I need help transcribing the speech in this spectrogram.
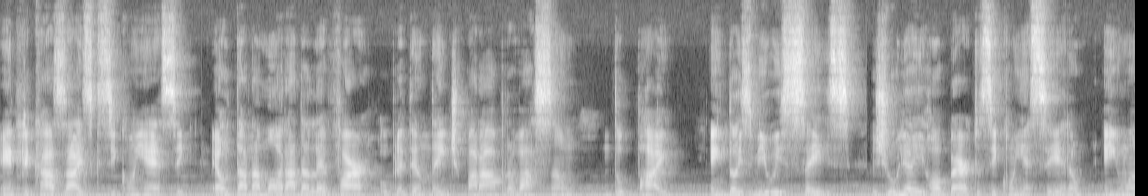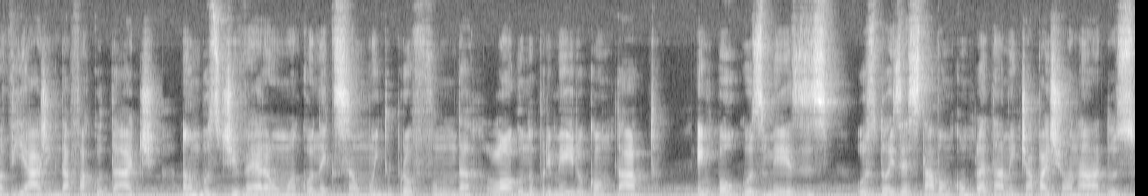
entre casais que se conhecem é o da namorada levar o pretendente para a aprovação do pai. Em 2006, Júlia e Roberto se conheceram em uma viagem da faculdade. Ambos tiveram uma conexão muito profunda logo no primeiro contato. Em poucos meses, os dois estavam completamente apaixonados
